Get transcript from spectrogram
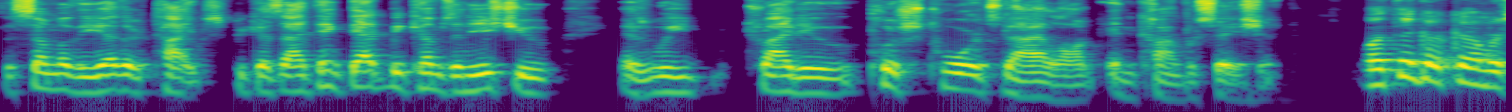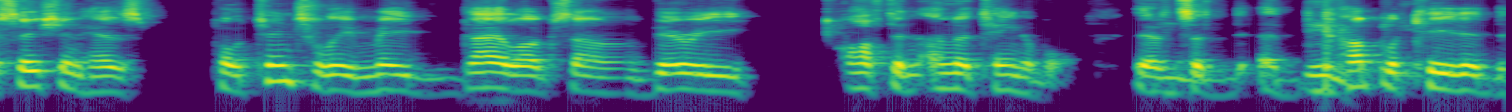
to some of the other types? Because I think that becomes an issue as we try to push towards dialogue and conversation. Well, I think our conversation has potentially made dialogue sound very often unattainable, that it's a, a mm. complicated,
